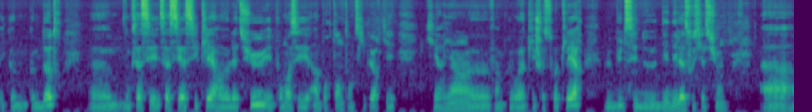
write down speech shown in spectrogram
et comme, comme d'autres. donc ça c'est assez clair là-dessus et pour moi c'est important en tant que skipper qui est qui est rien, enfin que voilà que les choses soient claires. Le but c'est de d'aider l'association à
